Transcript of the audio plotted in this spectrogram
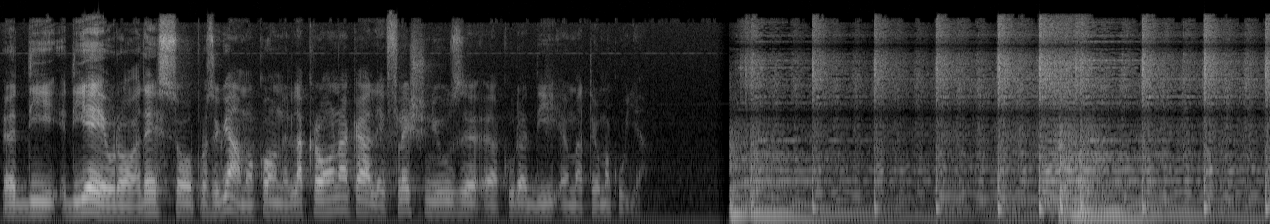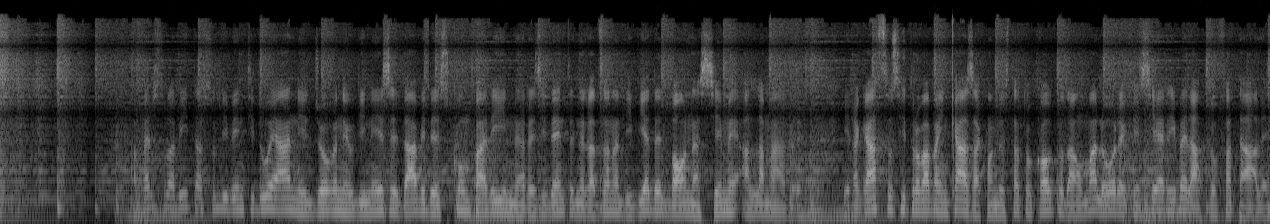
eh, di, di, euro. Adesso proseguiamo con la cronaca, le flash news eh, a cura di eh, Matteo Macuglia. Perso la vita a soli 22 anni il giovane udinese Davide Scomparin, residente nella zona di Via del Bon assieme alla madre. Il ragazzo si trovava in casa quando è stato colto da un malore che si è rivelato fatale.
